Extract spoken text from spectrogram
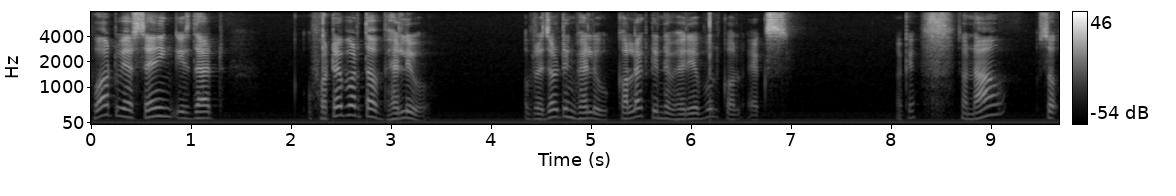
what we are saying is that whatever the value of resulting value collect in a variable called x. Okay? So now so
